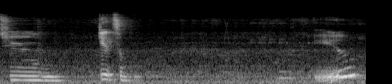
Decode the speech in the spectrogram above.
to get some food. You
